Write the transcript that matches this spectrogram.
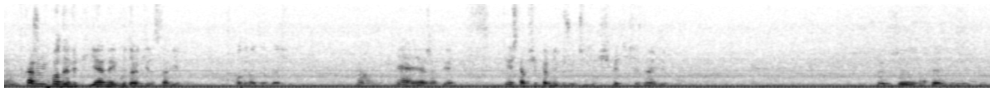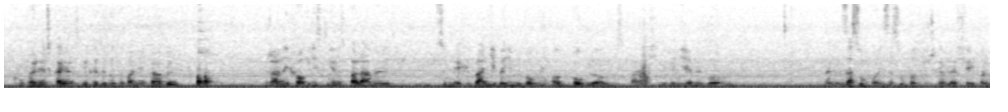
No, w każdym razie wodę wypijemy i butelki zostawimy po drodze w. No, nie, nie, żartuję. Gdzieś tam się pewnie wyrzuci, świetnie się znajdzie. Także ten, kucheneczka jak zwykle do gotowania kawy. Żadnych ognisk nie rozpalamy. W sumie chyba nie będziemy w ogóle, w ogóle ognisk palić. Nie będziemy, bo tak jest. Za troszeczkę w lesie i wam,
